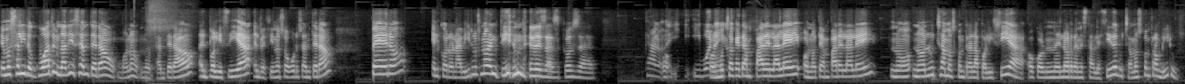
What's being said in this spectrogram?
hemos salido cuatro y nadie se ha enterado. Bueno, no se ha enterado, el policía, el vecino seguro se ha enterado, pero el coronavirus no entiende de esas cosas. Claro, y, y bueno, Por yo- mucho que te ampare la ley o no te ampare la ley, no, no luchamos contra la policía o con el orden establecido, luchamos contra un virus.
